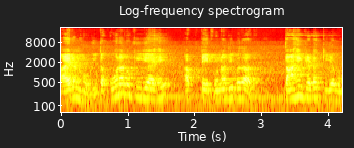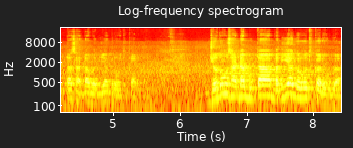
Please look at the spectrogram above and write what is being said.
ਆਇਰਨ ਹੋ ਗਈ ਤਾਂ ਉਹਨਾਂ ਨੂੰ ਕੀ ਆ ਇਹ? ਅਪਟੇਕ ਉਹਨਾਂ ਦੀ ਵਧਾ ਦੋ ਤਾਂ ਹੀ ਜਿਹੜਾ ਕੀ ਆ, ਬੂਟਾ ਸਾਡਾ ਵਧੀਆ ਗਰੋਥ ਕਰਦਾ। ਜਦੋਂ ਸਾਡਾ ਬੂਟਾ ਵਧੀਆ ਗਰੋਥ ਕਰੂਗਾ,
